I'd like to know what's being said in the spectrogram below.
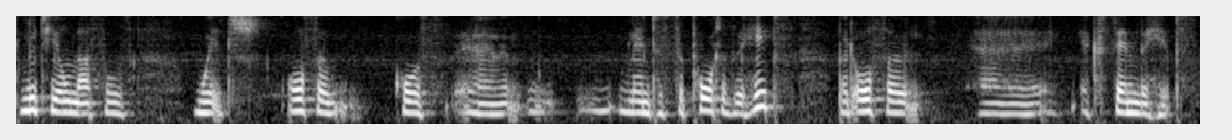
gluteal muscles, which also cause uh, lend to support of the hips, but also uh, extend the hips.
